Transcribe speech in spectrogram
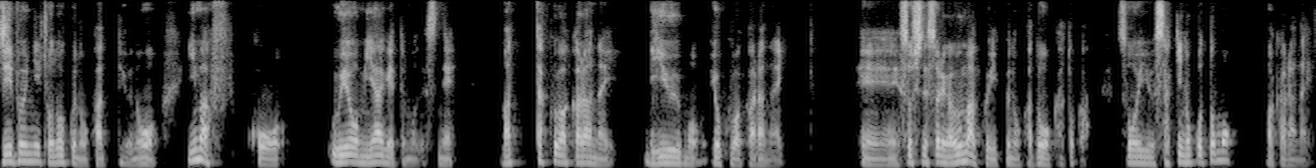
自分に届くのかっていうのを、今、こう、上を見上げてもですね、全くわからない、理由もよくわからない、えー、そしてそれがうまくいくのかどうかとか、そういう先のこともわからない。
